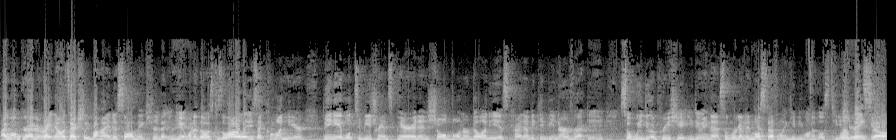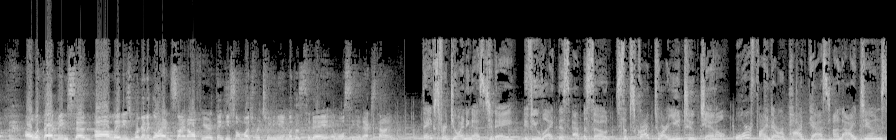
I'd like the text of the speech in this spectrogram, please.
I won't grab it right now; it's actually behind us. So I'll make sure that you get one of those because a lot of ladies that come on here, being able to be transparent and show vulnerability is kind of it can be nerve wracking. So we do appreciate you doing that. So we're going to most definitely give you one of those T-shirts. Well, so uh, with that being said, uh, ladies, we're going to go ahead and sign off here. Thank you so much for tuning in with us today, and we'll see you next time. Thanks for joining us today. If you like this episode, subscribe to our YouTube channel or find our podcast on iTunes,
